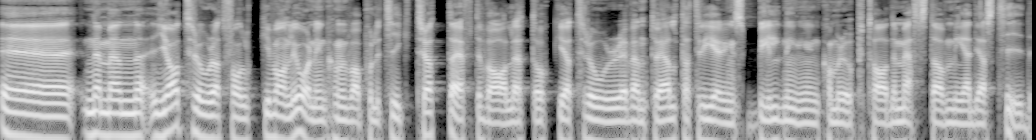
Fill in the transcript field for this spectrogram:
Eh, nej men jag tror att folk i vanlig ordning kommer vara politiktrötta efter valet och jag tror eventuellt att regeringsbildningen kommer uppta det mesta av medias tid.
